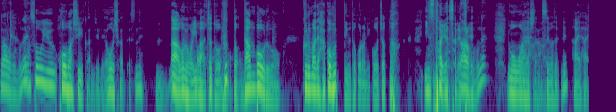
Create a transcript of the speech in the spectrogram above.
なるほどね。そういう香ばしい感じで美味しかったですね。うん、あ、ごめんごめん。今、ちょっとふっと段ボールを車で運ぶっていうところに、こう、ちょっと インスパイアされて、なるほどね。思い出したんはいはいはいです。すいませんね。はいはい。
